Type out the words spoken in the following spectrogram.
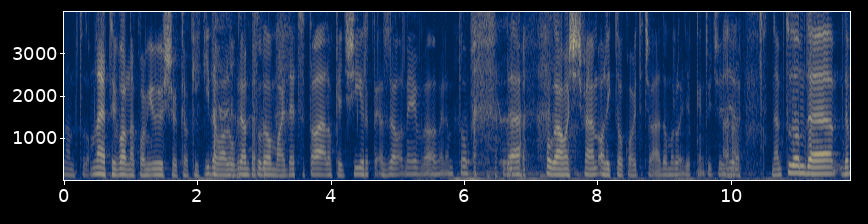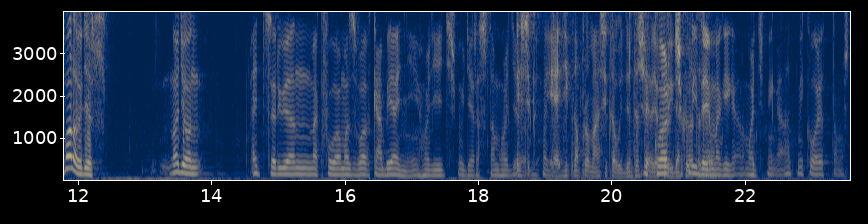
nem tudom. Lehet, hogy vannak valami ősök, akik idevalók, nem tudom, majd egyszer találok egy sírt ezzel a névvel, vagy nem tudom, de fogalmam sincs, mert nem alig tudok valamit a családomról egyébként, úgyhogy Aha. Aha. nem tudom, de, de valahogy ez nagyon egyszerűen megfogalmazva kb. ennyi, hogy így úgy éreztem, hogy... és csak hogy egyik napról másikra úgy döntöttél, hogy akkor, ide és akkor költözöl? idén meg igen, vagy igen, hát mikor jöttem most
